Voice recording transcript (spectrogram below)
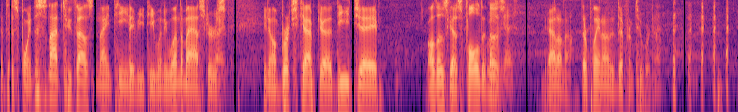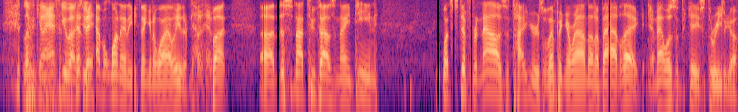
at this point. This is not 2019 AVT when he won the Masters. You know Brooks Koepka, DJ, all those guys folded. Those guys. Yeah, I don't know. They're playing on a different tour now. Let me. Can I ask you about two? they haven't won anything in a while either. No, but uh, this is not 2019. What's different now is the Tiger is limping around on a bad leg, and that wasn't the case three years ago.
